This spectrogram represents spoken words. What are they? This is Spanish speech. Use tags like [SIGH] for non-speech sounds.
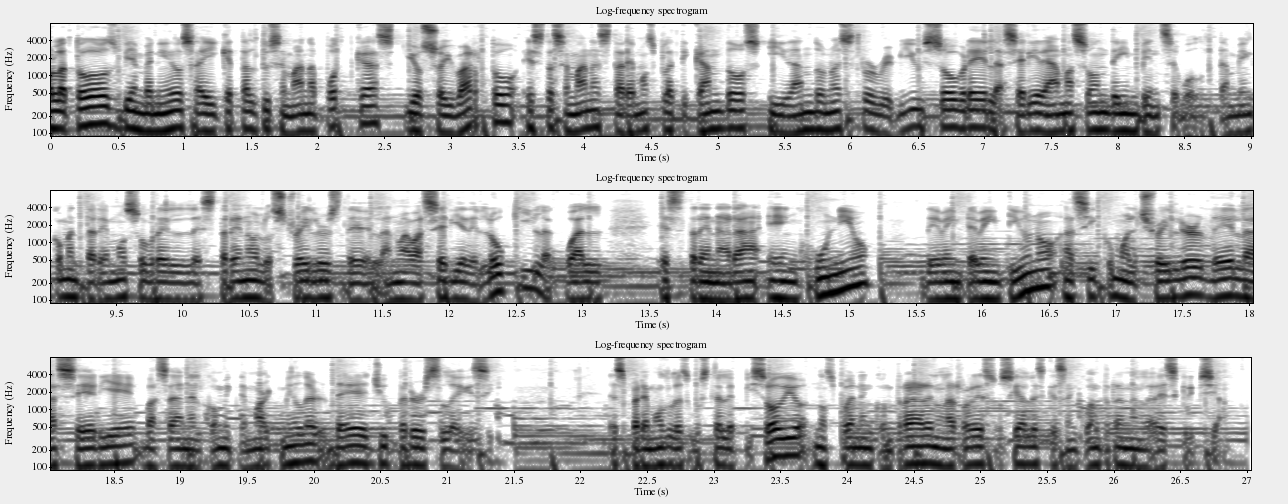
Hola a todos, bienvenidos a ¿Y qué tal tu semana podcast? Yo soy Barto. Esta semana estaremos platicando y dando nuestro review sobre la serie de Amazon de Invincible. También comentaremos sobre el estreno de los trailers de la nueva serie de Loki, la cual estrenará en junio de 2021, así como el trailer de la serie basada en el cómic de Mark Miller de Jupiter's Legacy. Esperemos les guste el episodio, nos pueden encontrar en las redes sociales que se encuentran en la descripción.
